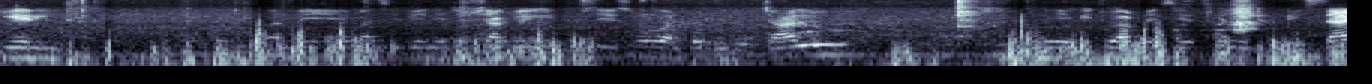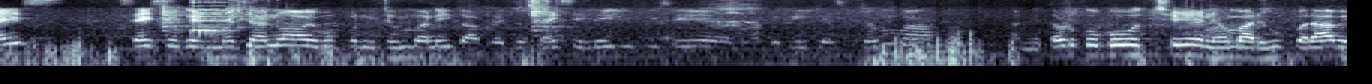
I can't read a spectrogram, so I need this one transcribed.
કેરી. અને એમાંથી બેને જો શાક લઈ લીધું છે સોળવાનું કરી દીધું ચાલુ. અને બીજું આપણે છે ઠંડી ઠંડી સાઈઝ સાઈઝ વગર મજા ન આવે, બપોરની જમવા નહીં, તો આપણે જો સાઈઝે લઈ લીધી છે અને આપણે બે ગયા છે જમવા. અને તડકો બહુ જ છે અને અમારે ઉપર આવે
